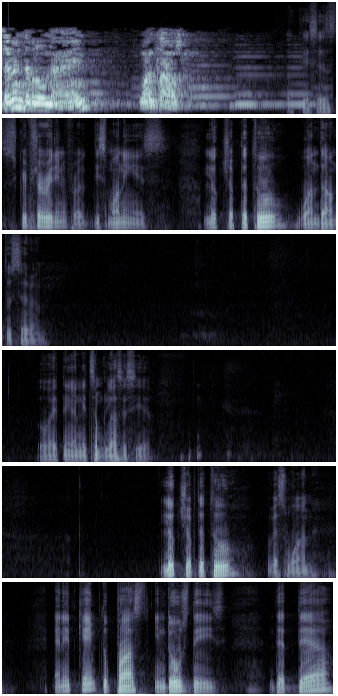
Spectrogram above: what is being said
799 1000. So the scripture reading for this morning is Luke chapter 2, 1 down to 7. Oh, I think I need some glasses here. Luke chapter 2, verse 1. And it came to pass in those days that there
